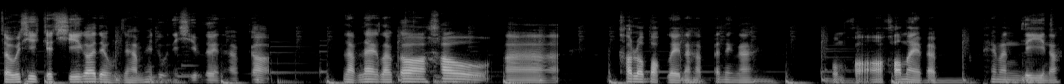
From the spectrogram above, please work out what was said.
ส่วนวิธี get key ก็เดี๋ยวผมจะทำให้ดูในคลิปเลยนะครับ ก็ ลำดับแรกแล้วก็เข้าอ่าเข้าระบบเลยนะครับแป๊บนึงนะ ผมขอเข้าใหม่แบบให้มันรีเนาะ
